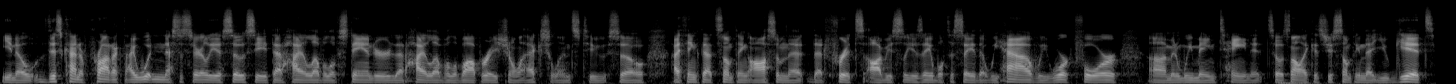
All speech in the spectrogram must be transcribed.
you know this kind of product i wouldn't necessarily associate that high level of standard that high level of operational excellence to. So i think that's something awesome that that fritz obviously is able to say that we have we worked for um, and we maintain it. So it's not like it's just something that you get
